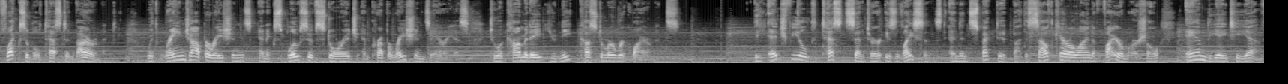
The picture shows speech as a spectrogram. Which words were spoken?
flexible test environment with range operations and explosive storage and preparations areas to accommodate unique customer requirements. The Edgefield Test Center is licensed and inspected by the South Carolina Fire Marshal and the ATF,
